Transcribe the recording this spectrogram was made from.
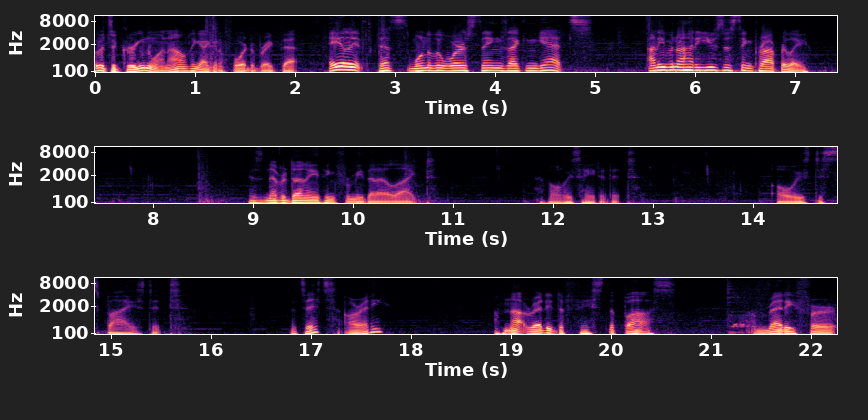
Oh, it's a green one. I don't think I can afford to break that. Alien, that's one of the worst things I can get. I don't even know how to use this thing properly. It has never done anything for me that I liked. I've always hated it. Always despised it. That's it? Already? I'm not ready to face the boss. I'm ready for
